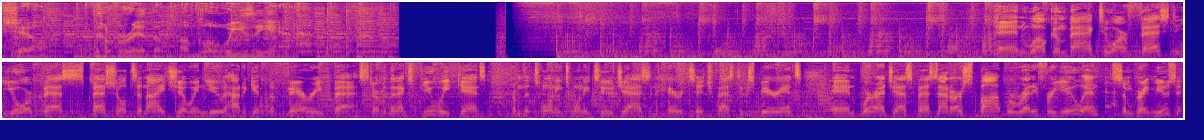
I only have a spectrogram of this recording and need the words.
Shell, the rhythm of Louisiana. And welcome back to our Fest Your Best special tonight, showing you how to get the very best over the next few weekends from the 2022 Jazz and Heritage Fest experience. And we're at Jazz Fest at our spot. We're ready for you and some great music.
